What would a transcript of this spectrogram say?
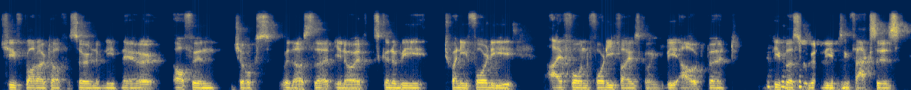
chief product officer, Navneet Nair, often jokes with us that, you know, it's going to be 2040, iPhone 45 is going to be out, but people are still going to be using faxes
